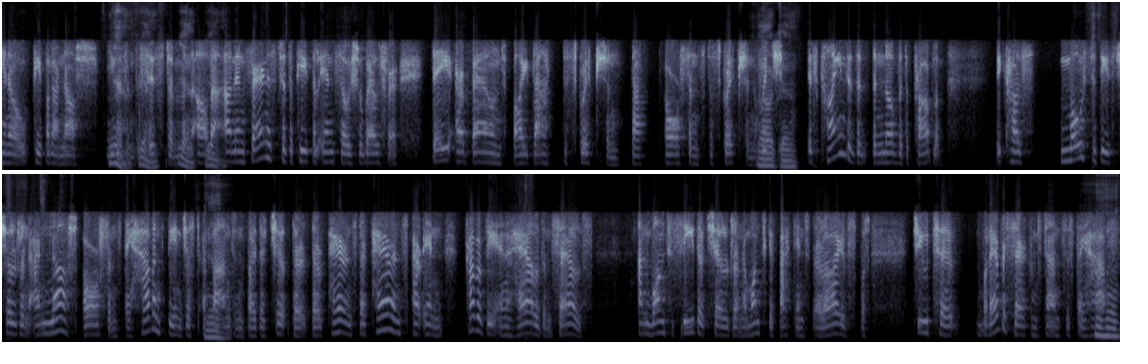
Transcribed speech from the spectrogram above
you know, people are not Yeah, using the yeah, system yeah, and all yeah. that. And in fairness to the people in social welfare, they are bound by that description, that orphan's description, oh, which Okay. is kind of the, the nub of the problem because most of these children are not orphans. They haven't been just Yeah. abandoned by their, their their parents. Their parents are in probably in hell themselves and want to see their children and want to get back into their lives, but due to whatever circumstances they have, Mm-hmm.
